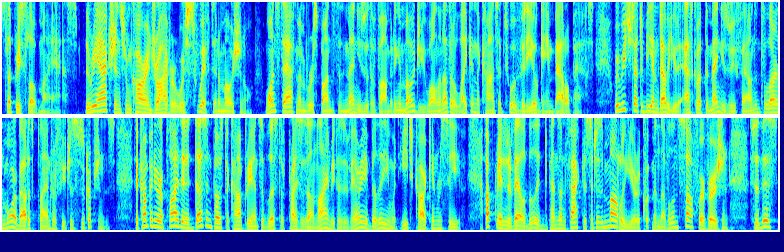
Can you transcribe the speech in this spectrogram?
Slippery slope my ass. The reactions from car and driver were swift and emotional. One staff member responded to the menus with a vomiting emoji, while another likened the concept to a video game battle pass. We reached out to BMW to ask about the menus we found and to learn more about its plan for future subscriptions. The company replied that it doesn't post a comprehensive list of prices online because of variability in what each car can receive. Upgraded availability depends on factors such as model year, equipment level, and software version, so this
